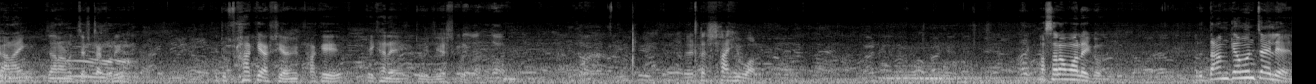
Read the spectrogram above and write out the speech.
জানাই জানানোর চেষ্টা করি। একটু ফাঁকে আসি আমি ফাঁকে এখানে একটু জিজ্ঞেস করি। এটা শাহিওয়াল। আসসালামু আলাইকুম। দাম কেমন চাইলেন?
